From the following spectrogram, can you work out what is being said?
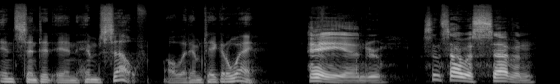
and sent it in himself. I'll let him take it away. Hey, Andrew. Since I was seven,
